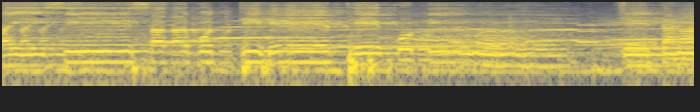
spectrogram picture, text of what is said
तैसी सद्बुद्धी हे थे कोटी चेतना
